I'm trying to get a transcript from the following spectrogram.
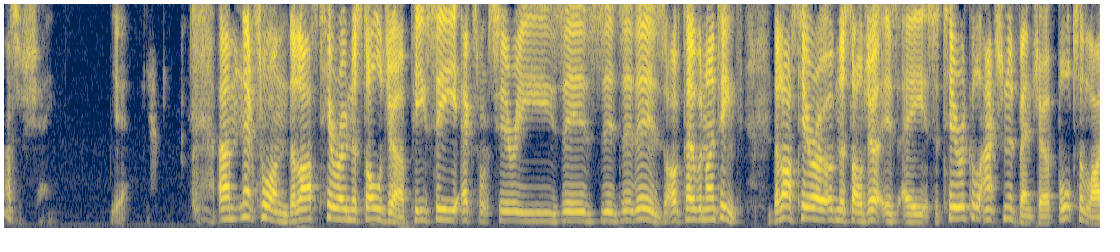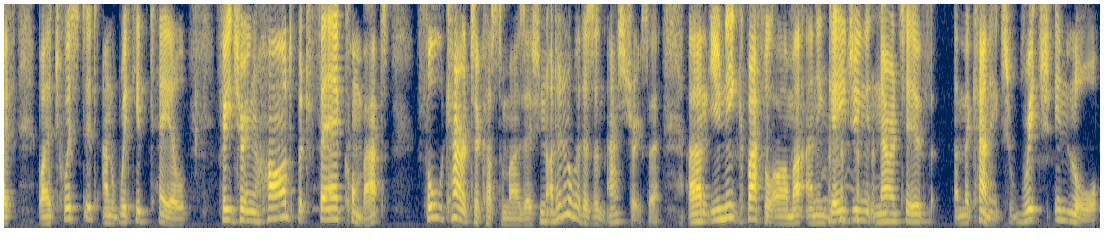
That's a shame. Yeah. Um, next one, The Last Hero Nostalgia, PC, Xbox Series is, is it is October nineteenth. The Last Hero of Nostalgia is a satirical action adventure brought to life by a twisted and wicked tale, featuring hard but fair combat, full character customization. I don't know whether there's an asterisk there. Um, unique battle armor and engaging narrative mechanics rich in lore.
